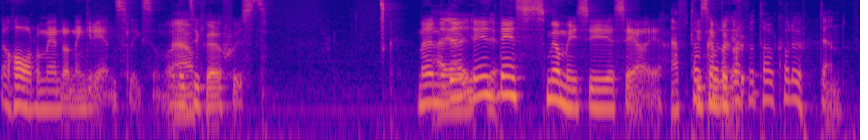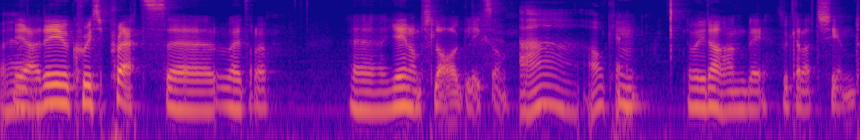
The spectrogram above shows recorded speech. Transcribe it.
har de ändå en gräns liksom. Och det Ah, tycker okej. jag är schysst. Men Ja, det, jag- det, jag- det är en småmysig serie. jag får ta Till och exempel kolla, Cri- jag ta och kolla upp den. Ja, det är ju Chris Pratts, eh, vad heter det, eh, genomslag liksom. Ah, okej. Mm. Det var ju där han blev så kallat känd.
